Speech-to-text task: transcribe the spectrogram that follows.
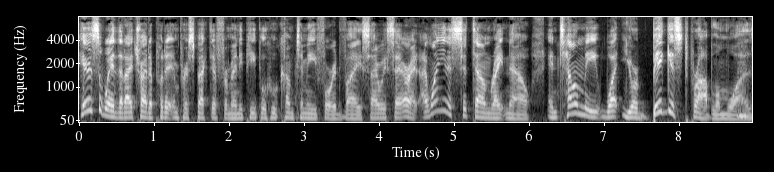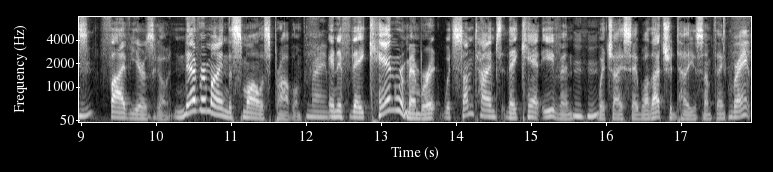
Here's the way that I try to put it in perspective for many people who come to me for advice. I always say, All right, I want you to sit down right now and tell me what your biggest problem was Mm-hmm. five years ago. Never mind the smallest problem. Right. And if they can remember it, which sometimes they can't even, which I say, Well, that should tell you something. Mm-hmm. Right.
